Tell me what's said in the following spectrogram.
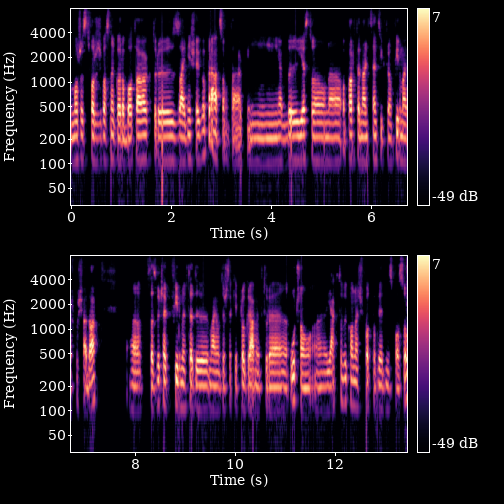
może stworzyć własnego robota, który zajmie się jego pracą, tak? I jakby jest to na, oparte na licencji, którą firma już posiada. Zazwyczaj firmy wtedy mają też takie programy, które uczą, jak to wykonać w odpowiedni sposób.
